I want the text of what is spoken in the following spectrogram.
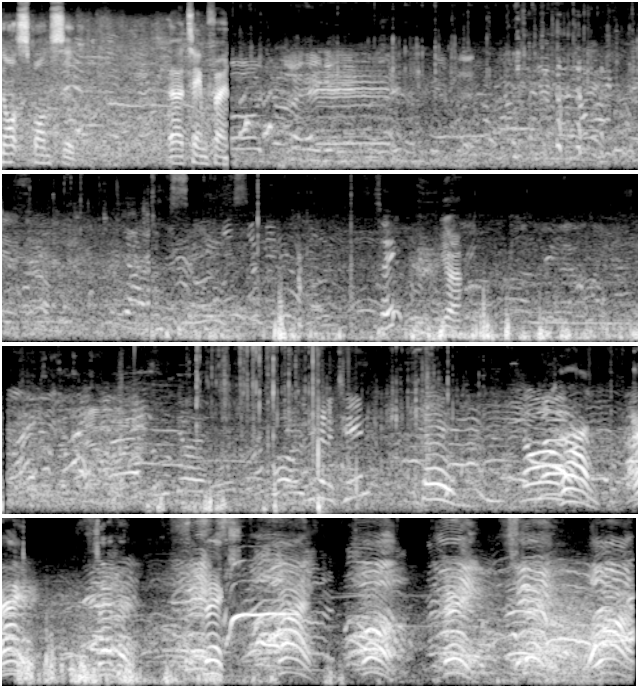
not sponsored. Uh, team phone. See? Yeah. Got a 10? One, eight, seven, six, five, four, three, two, one.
